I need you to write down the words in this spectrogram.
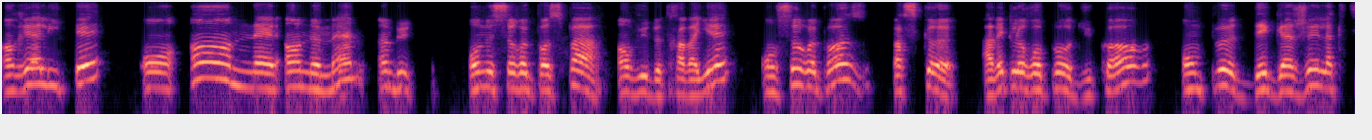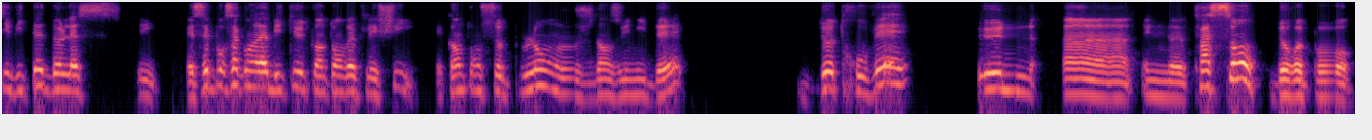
en réalité, ont en, en eux-mêmes un but. On ne se repose pas en vue de travailler, on se repose parce que avec le repos du corps, on peut dégager l'activité de l'esprit. Et c'est pour ça qu'on a l'habitude, quand on réfléchit et quand on se plonge dans une idée, de trouver une, une façon de repos.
